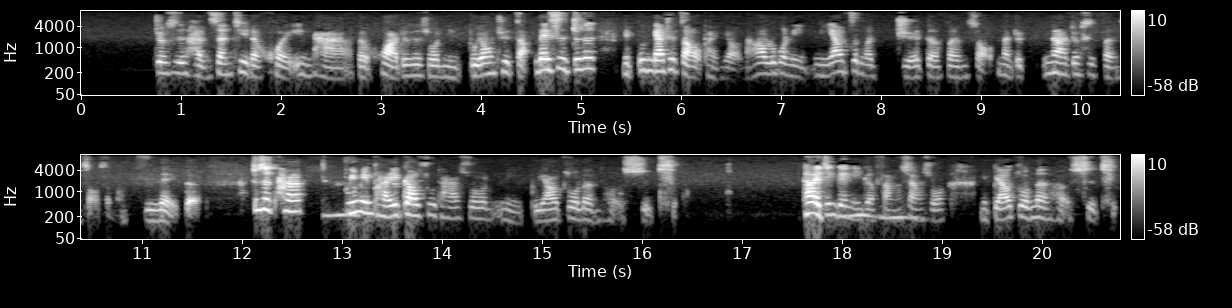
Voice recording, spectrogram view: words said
就是很生气的回应他的话，就是说你不用去找，类似就是你不应该去找我朋友。然后如果你你要这么觉得分手，那就那就是分手什么之类的。就是他明明牌意告诉他说你不要做任何事情，他已经给你一个方向说你不要做任何事情，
